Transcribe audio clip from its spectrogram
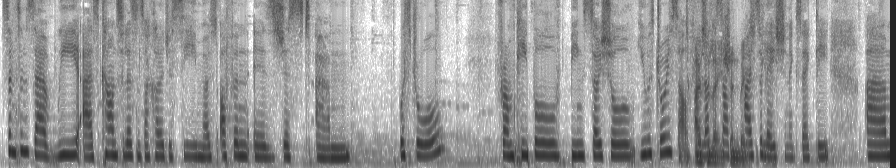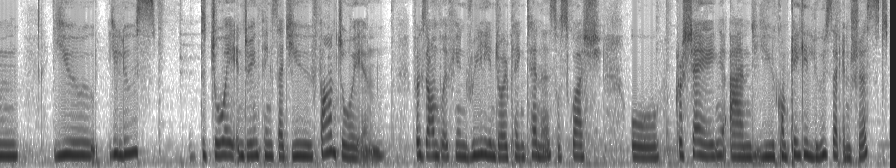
symptoms that we as counselors and psychologists see most often is just um, withdrawal from people, being social. You withdraw yourself. You isolation, yourself, basically. Isolation, exactly. Um, you you lose the joy in doing things that you found joy in. For example, if you really enjoy playing tennis or squash or crocheting and you completely lose that interest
